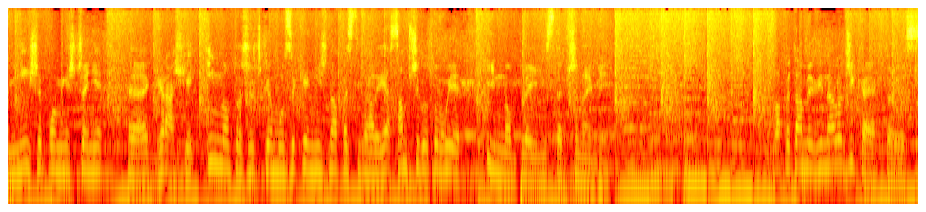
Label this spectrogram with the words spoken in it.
mniejsze pomieszczenie, e, gra się inną troszeczkę muzykę niż na festiwalu. Ja sam przygotowuję inną playlistę przynajmniej. Zapytamy wina Lodzika, jak to jest.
